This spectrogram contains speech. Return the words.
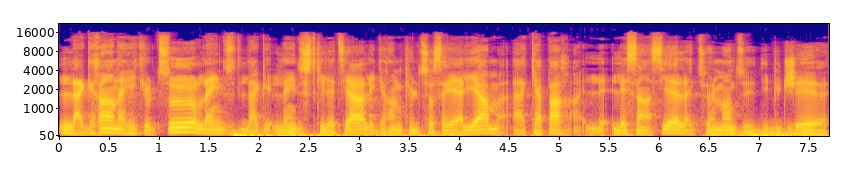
la grande agriculture, l'industrie laitière, les grandes cultures céréalières accaparent l'essentiel actuellement des budgets,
